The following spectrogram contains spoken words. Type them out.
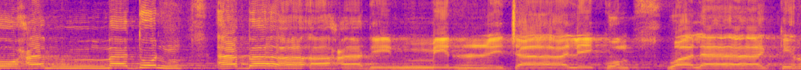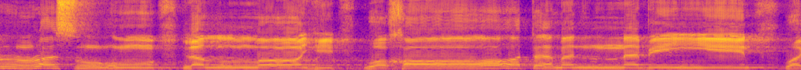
মুহাম্মাদুন আবা আহাদিম মির রিজালিকুম, ওয়ালাকির রাসূলাল্লাহি ওয়া খাতামান নাবিয়্যিন। ওয়া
